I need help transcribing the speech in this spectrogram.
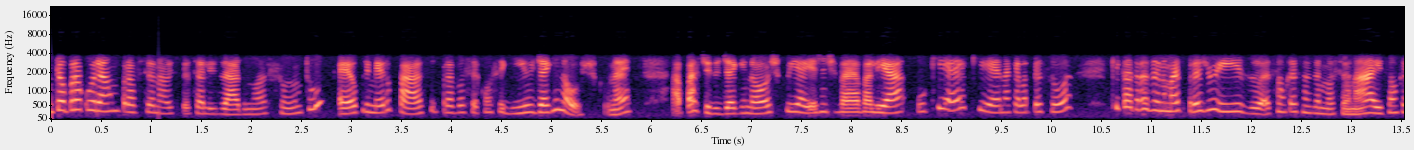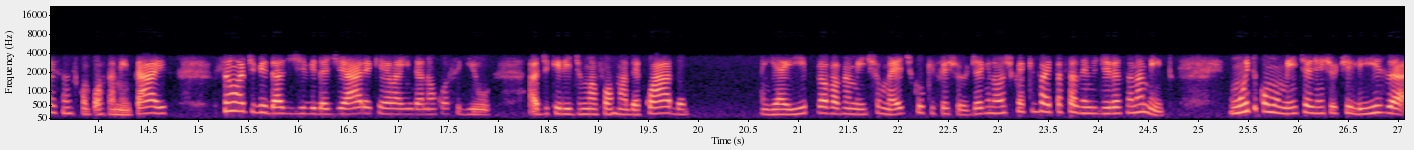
Então, procurar um profissional especializado no assunto é o primeiro passo para você conseguir o diagnóstico, né? A partir do diagnóstico, e aí a gente vai avaliar o que é que é naquela pessoa que está trazendo mais prejuízo. São questões emocionais, são questões comportamentais, são atividades de vida diária que ela ainda não conseguiu adquirir de uma forma adequada. E aí, provavelmente, o médico que fechou o diagnóstico é que vai estar tá fazendo o direcionamento. Muito comumente a gente utiliza,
